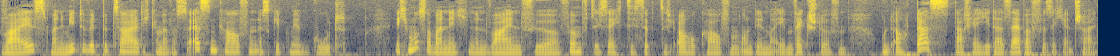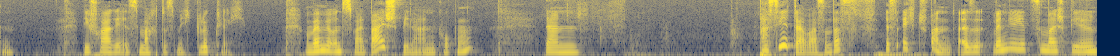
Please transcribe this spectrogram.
weiß, meine Miete wird bezahlt, ich kann mir was zu essen kaufen, es geht mir gut. Ich muss aber nicht einen Wein für 50, 60, 70 Euro kaufen und den mal eben wegschlürfen. Und auch das darf ja jeder selber für sich entscheiden. Die Frage ist, macht es mich glücklich? Und wenn wir uns zwei Beispiele angucken, dann passiert da was und das ist echt spannend. Also wenn du jetzt zum Beispiel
